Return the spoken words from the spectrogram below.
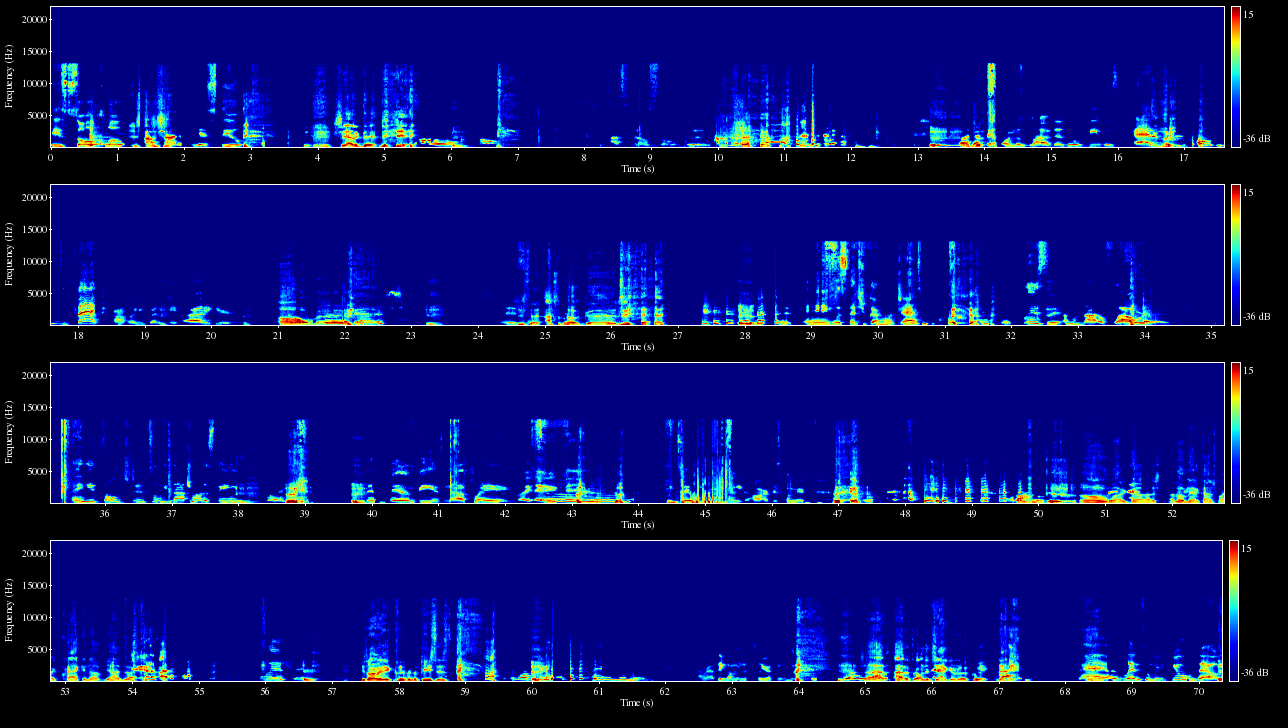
it's so close. I'm She, trying to be as still. she had a dip. Oh, no. I smell so good. I got that on the live. That little beat was out of adamant. Oh, he's back. Uh-uh, you gotta get out of here. oh Oh my man. gosh. She said, I smell good. Dang, dang, what's that you got on, Jasmine? Listen, I'm not a flower. And he's so gentle. He's not trying to sting, but this damn bee is not playing. Like, hey, Oh, man. no. He said, we need to harvest. Come here. Oh my gosh. I know mankind's probably cracking up behind us. Listen. He's already clipping the pieces. I'm over here. All right, I think I'm in the clear. I think I'm in the clear. So I, had, I had to throw on the jacket real quick. Dang, I was letting too many fumes out.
